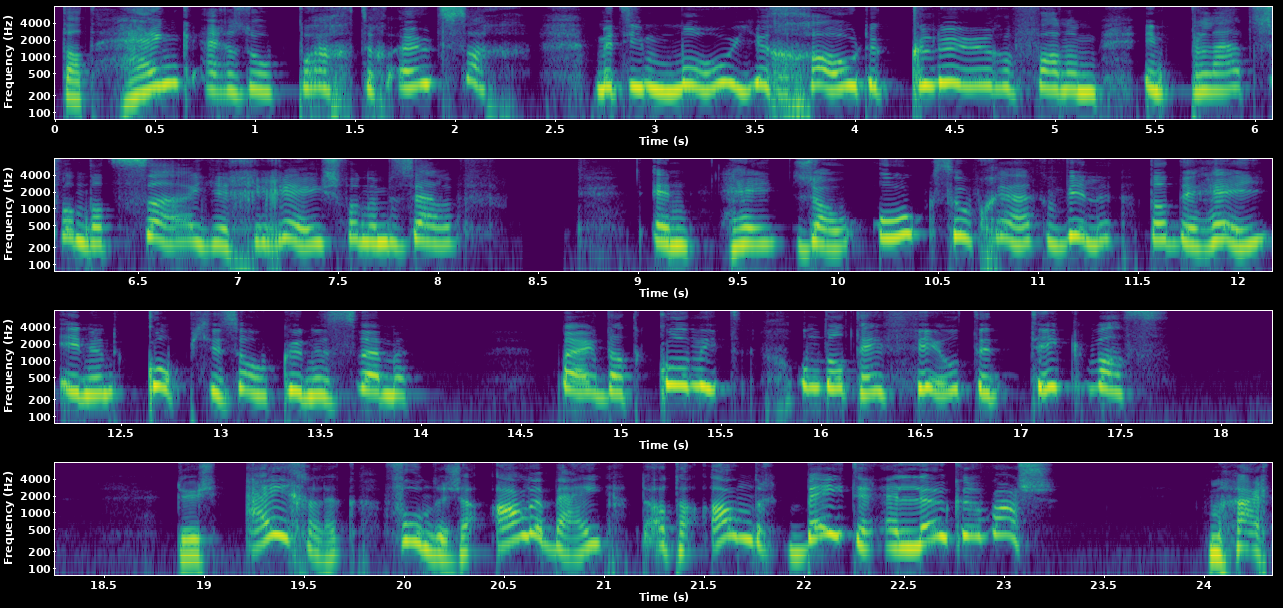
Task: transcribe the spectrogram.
dat Henk er zo prachtig uitzag. Met die mooie gouden kleuren van hem in plaats van dat saaie grijs van hemzelf. En hij zou ook zo graag willen dat hij in een kopje zou kunnen zwemmen. Maar dat kon niet, omdat hij veel te dik was. Dus eigenlijk vonden ze allebei dat de ander beter en leuker was. Maar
